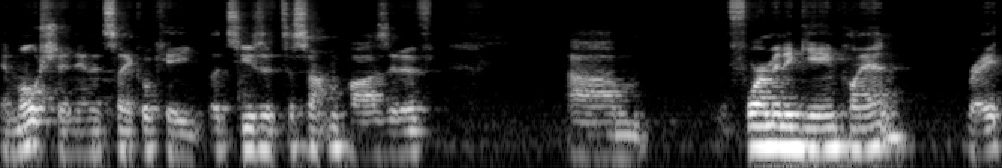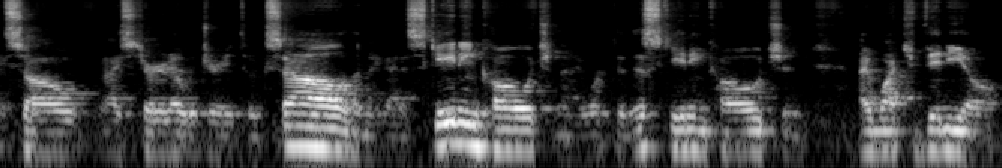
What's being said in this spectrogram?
emotion. And it's like, okay, let's use it to something positive. Um, forming a game plan, right? So I started out with Journey to Excel, then I got a skating coach, and then I worked with this skating coach, and I watch video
